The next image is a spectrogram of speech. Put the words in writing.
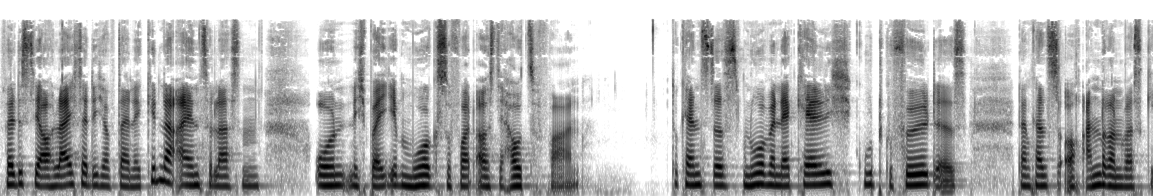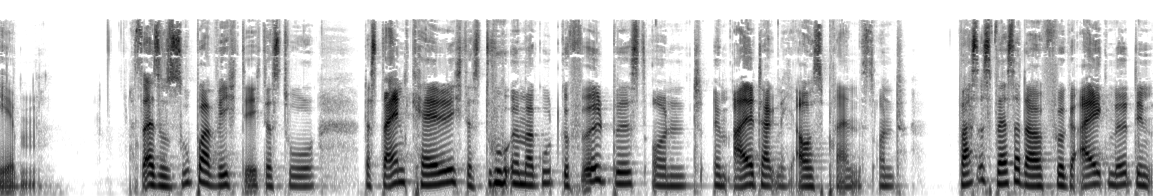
fällt es dir auch leichter, dich auf deine Kinder einzulassen und nicht bei jedem Murks sofort aus der Haut zu fahren. Du kennst es, nur wenn der Kelch gut gefüllt ist, dann kannst du auch anderen was geben. Es ist also super wichtig, dass du dass dein Kelch, dass du immer gut gefüllt bist und im Alltag nicht ausbrennst. Und was ist besser dafür geeignet, den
